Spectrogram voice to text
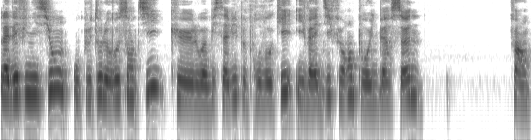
La définition, ou plutôt le ressenti que le wabi-sabi peut provoquer, il va être différent pour une personne, enfin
